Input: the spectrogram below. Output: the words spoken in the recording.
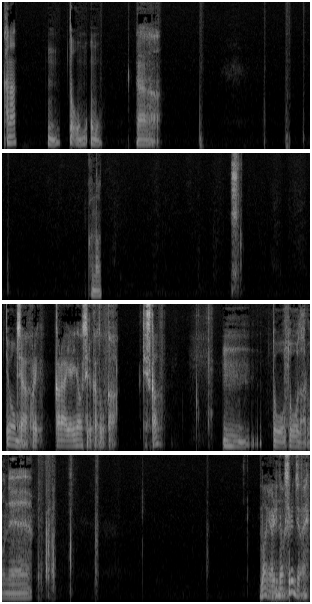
かなうん、と思う。思うああ。かなって思う。じゃあこれからやり直せるかどうかですか？うんどうどうだろうね。まあやり直せるんじゃない、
